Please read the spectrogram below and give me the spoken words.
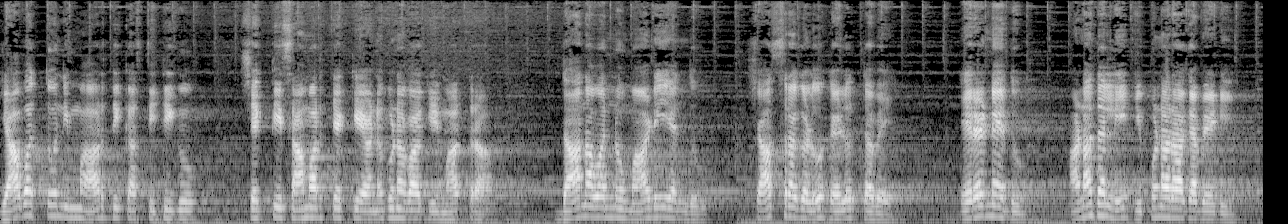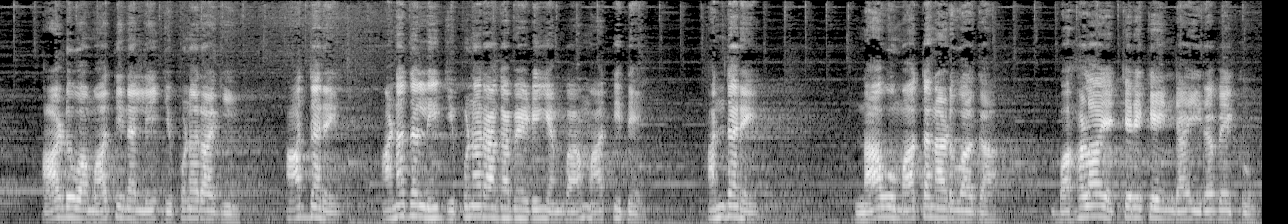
ಯಾವತ್ತೂ ನಿಮ್ಮ ಆರ್ಥಿಕ ಸ್ಥಿತಿಗೂ ಶಕ್ತಿ ಸಾಮರ್ಥ್ಯಕ್ಕೆ ಅನುಗುಣವಾಗಿ ಮಾತ್ರ ದಾನವನ್ನು ಮಾಡಿ ಎಂದು ಶಾಸ್ತ್ರಗಳು ಹೇಳುತ್ತವೆ. ಎರಡನೇದು, ಹಣದಲ್ಲಿ ಜಿಪುಣರಾಗಬೇಡಿ ಆಡುವ ಮಾತಿನಲ್ಲಿ ಜಿಪುಣರಾಗಿ ಆದರೆ, ಹಣದಲ್ಲಿ ಜಿಪುಣರಾಗಬೇಡಿ ಎಂಬ ಮಾತಿದೆ. ಅಂದರೆ, ನಾವು ಮಾತನಾಡುವಾಗ ಬಹಳ ಎಚ್ಚರಿಕೆಯಿಂದ ಇರಬೇಕು.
